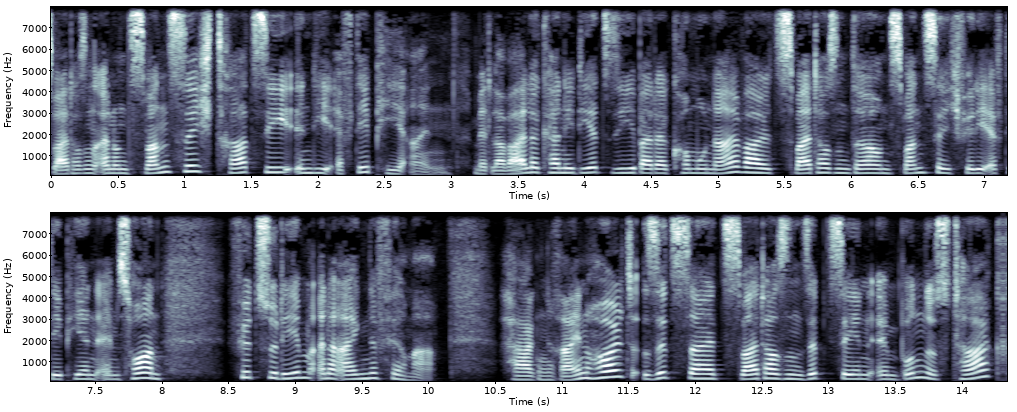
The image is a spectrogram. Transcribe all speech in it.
2021 trat sie in die FDP ein. Mittlerweile kandidiert sie bei der Kommunalwahl 2023 für die FDP in Elmshorn, führt zudem eine eigene Firma. Hagen Reinhold sitzt seit 2017 im Bundestag.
